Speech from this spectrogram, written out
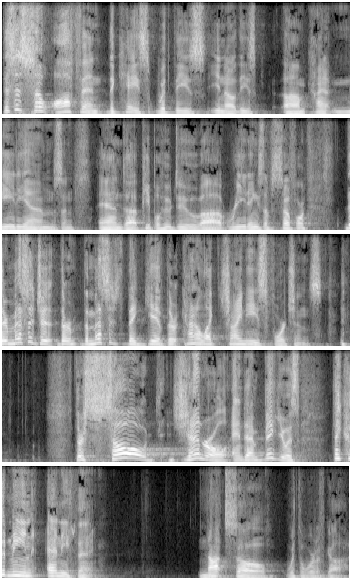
This is so often the case with these, you know, these um, kind of mediums and, and uh, people who do uh, readings of so forth. Their message, their, the message they give, they're kind of like Chinese fortunes. They're so general and ambiguous, they could mean anything. Not so with the Word of God.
